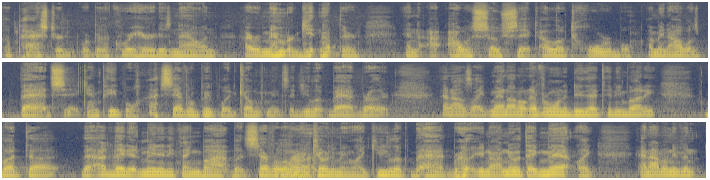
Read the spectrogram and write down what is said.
a pastor where Brother Corey Harrod is now, and I remember getting up there, and I, I, was so sick. I looked horrible. I mean, I was bad sick, and people, several people had come to me and said, "You look bad, brother," and I was like, "Man, I don't ever want to do that to anybody," but. Uh, they didn't mean anything by it, but several of them would come to me like, "You look bad, brother." You know, I knew what they meant. Like, and I don't even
